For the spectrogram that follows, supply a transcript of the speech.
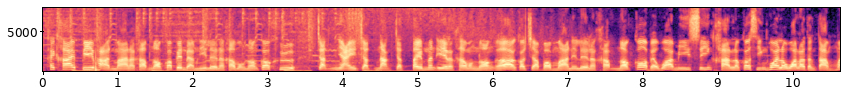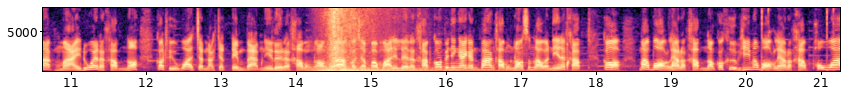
คล้ายๆ ปีผ่านมานะครับน้องก็เป็นแบบนี้เลยนะครับน้องก็คือจัดใหญ่จัดหนักจัดเต็มนั่นเองนะครับน้องเออก็จะประมาณนี้เลยนะครับน้องก็แบบว่ามีซิงค์ขันแล้วก็ซิงค์ถ้วยรางวัละต่างๆ มากมายด้วยนะครับเนาะก็ถือว่าจัดหนักจัดเต็มแบบนี้เลยนะครับน้องเออก็จะประมาณนี้เลยนะครับก็เป็นยังไงกันบ้างครับน้องๆสำหรับวันนี้นะครับก็มาบอกแล้วนะครับน้องก็คือพี่มาบอกแล้วนะครับเพราะว่า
